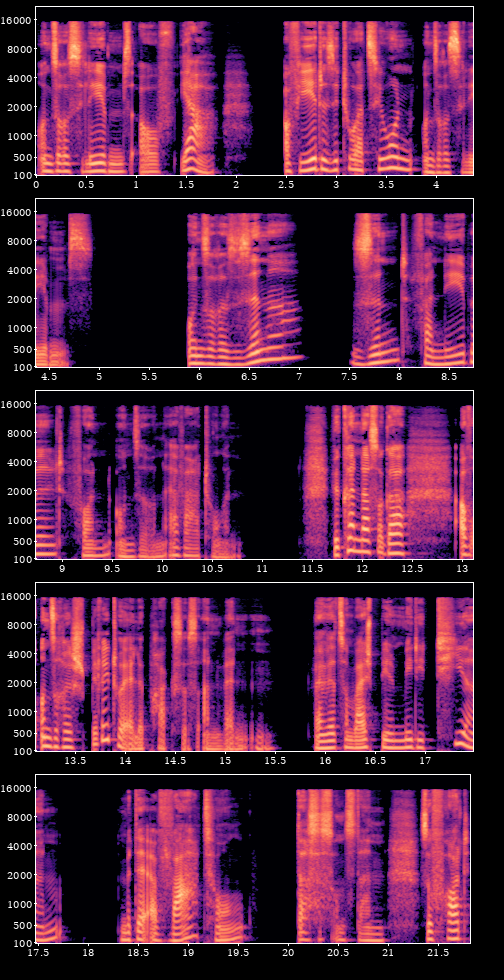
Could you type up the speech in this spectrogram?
unseres Lebens, auf, ja, auf jede Situation unseres Lebens. Unsere Sinne sind vernebelt von unseren Erwartungen. Wir können das sogar auf unsere spirituelle Praxis anwenden. Wenn wir zum Beispiel meditieren mit der Erwartung, dass es uns dann sofort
